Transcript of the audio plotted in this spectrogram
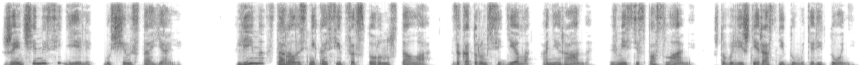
Женщины сидели, мужчины стояли. Лина старалась не коситься в сторону стола, за которым сидела Анирана вместе с послами, чтобы лишний раз не думать о Ритоне.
